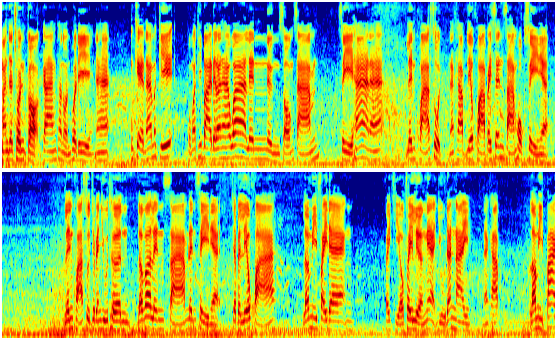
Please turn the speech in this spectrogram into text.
มันจะชนเกาะกลางถนนพอดีนะฮะสังเกตนะเมื่อกี้ผมอธิบายไปแล้วนะฮะว่าเลนหนึ่งสองสามสี่ห้านะฮะเลนขวาสุดนะครับเลี้ยวขวาไปเส้นสามหกสี่เนี่ย เลนขวาสุดจะเป็นยูเทิร์นแล้วก็เลนสามเลนสี่เนี่ยจะเป็นเลี้ยวขวา แล้วมีไฟแดง ไฟเขียวไฟเหลืองเนี่ยอยู่ด้านในนะครับแล้วมีป้าย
